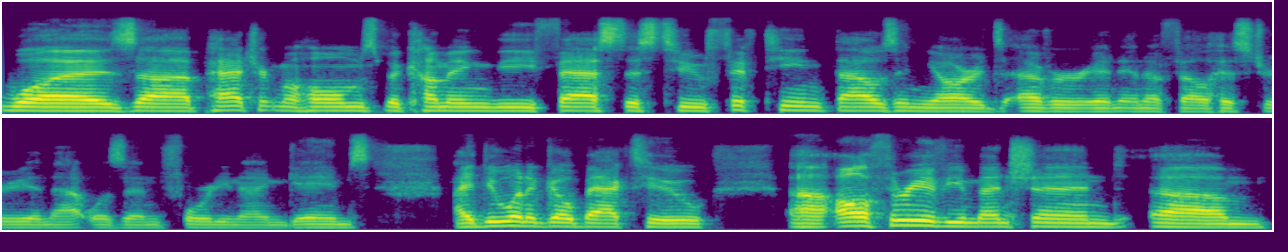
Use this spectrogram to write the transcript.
was uh, Patrick Mahomes becoming the fastest to 15,000 yards ever in NFL history, and that was in 49 games. I do want to go back to uh, all three of you mentioned um,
